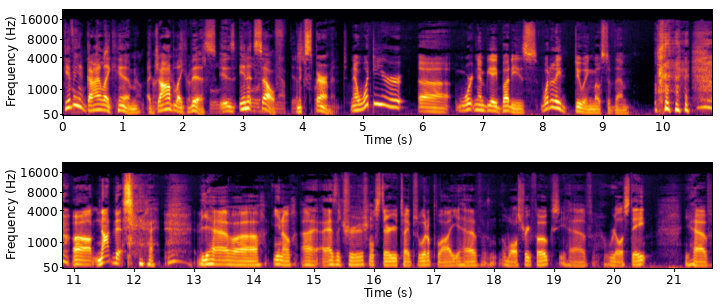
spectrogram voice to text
Giving a guy like him a job like this is in itself an experiment. Now, what do your uh, Wharton MBA buddies, what are they doing, most of them? uh, not this. you have, uh, you know, uh, as the traditional stereotypes would apply, you have Wall Street folks, you have real estate, you have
